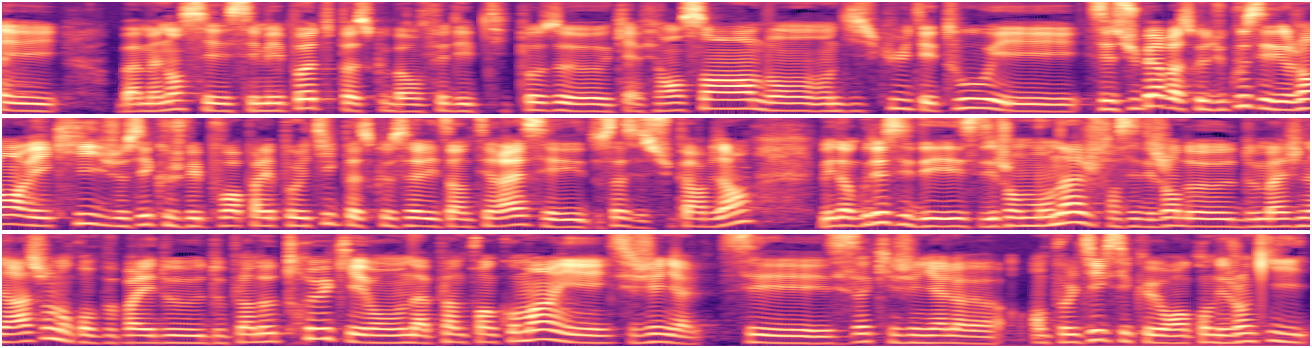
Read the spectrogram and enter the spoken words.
Et bah maintenant, c'est mes potes parce que bah, on fait des petites pauses euh, café ensemble, on, discute et tout. Et c'est super parce que du coup, c'est des gens avec qui je sais que je vais pouvoir parler politique parce que ça les intéresse et tout ça, c'est super bien. Mais d'un côté, c'est des, gens de mon âge, enfin, c'est des gens de, de, ma génération, donc on peut parler de, de plein d'autres trucs et on a plein de points communs et c'est génial. C'est ça qui est génial euh, en politique, c'est qu'on rencontre des gens qui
